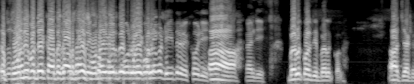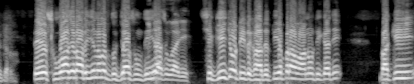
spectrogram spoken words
ਤੇ ਫੁੱਲ ਹੀ ਵੱਡੇ ਕੱਦ ਕਰਦੀ ਸੋਨੇ ਵੀਰ ਦੇ ਕੋਲੇ ਕੋਲੇ। ਵੱਡੀ ਇਧਰ ਵੇਖੋ ਜੀ। ਹਾਂ। ਹਾਂਜੀ। ਬਿਲਕੁਲ ਜੀ ਬਿਲਕੁਲ। ਆ ਚੈੱਕ ਕਰੋ। ਤੇ ਸੂਆ ਜਿਹੜਾ origignal ਦੂਜਾ ਸੁੰਦੀ ਆ। ਦੂਜਾ ਸੂਆ ਜੀ। ਛਿੱਗੀ ਝੋਟੀ ਦਿਖਾ ਦਿੱਤੀ ਆ ਭਰਾਵਾਂ ਨੂੰ ਠੀਕ ਆ ਜੀ? ਬਾਕੀ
